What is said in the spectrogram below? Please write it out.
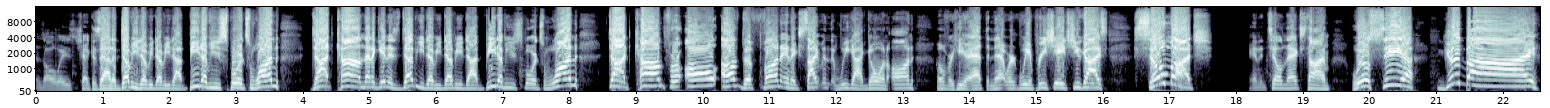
As always, check us out at www.bwsports1.com. That again is www.bwsports1.com for all of the fun and excitement that we got going on over here at the network. We appreciate you guys so much. And until next time, we'll see ya. Goodbye.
